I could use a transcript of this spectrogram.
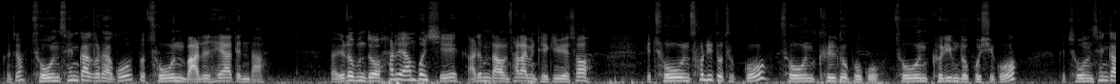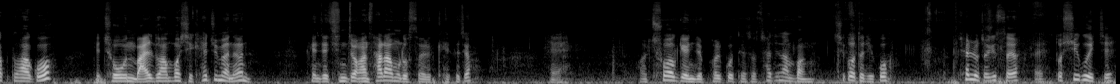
그죠? 좋은 생각을 하고 또 좋은 말을 해야 된다. 자, 여러분도 하루에 한 번씩 아름다운 사람이 되기 위해서 좋은 소리도 듣고 좋은 글도 보고 좋은 그림도 보시고 좋은 생각도 하고 좋은 말도 한 번씩 해주면은 이제 진정한 사람으로서 이렇게 그죠? 예. 어, 추억에 이제 벌꽃에서 사진 한 방 찍어드리고 첼로 저기 있어요. 예, 또 쉬고 있지.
